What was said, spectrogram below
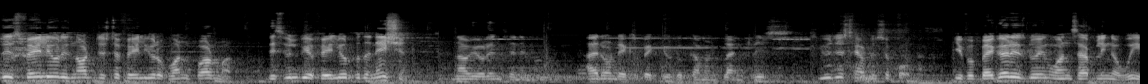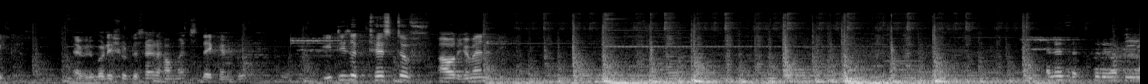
This failure is not just a failure of one farmer, this will be a failure for the nation. Now you're in cinema, I don't expect you to come and plant trees, you just have to support. If a beggar is doing one sapling a week, everybody should decide how much they can do. It is a test of our humanity. Hello Sadhguru ji.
